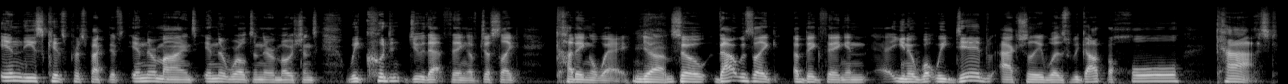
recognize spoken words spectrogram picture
in these kids' perspectives, in their minds, in their worlds, in their emotions, we couldn't do that thing of just like cutting away. Yeah. So that was like a big thing. And, uh, you know, what we did actually was we got the whole cast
